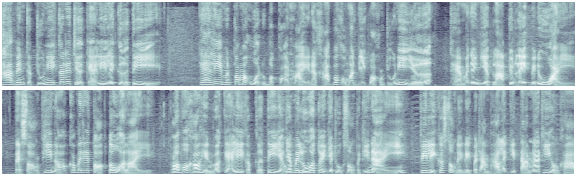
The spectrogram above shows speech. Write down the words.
คาเมนกับจูนี่ก็ได้เจอแกรี่และเกอร์ตี้ แกรี่มันก็มาอวดอุปกรณ์ใหม่นะครับว่าของมันดีกว่าของจูนี่เยอะ แถมมันยังเหยียบลาบจนเละไปด้วย แต่สองพี่น้องก็ไม่ได้ตอบโต้อะไร เพราะพวกเขาเห็นว่าแกรี่กับเกอร์ตี้ยังยังไม่รู้ว่าตัวเองจะถูกส่งไปที่ไหน ฟิลิกก็ส่งเด็กๆไปทำภารกิจตามหน้าที่ของเขา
